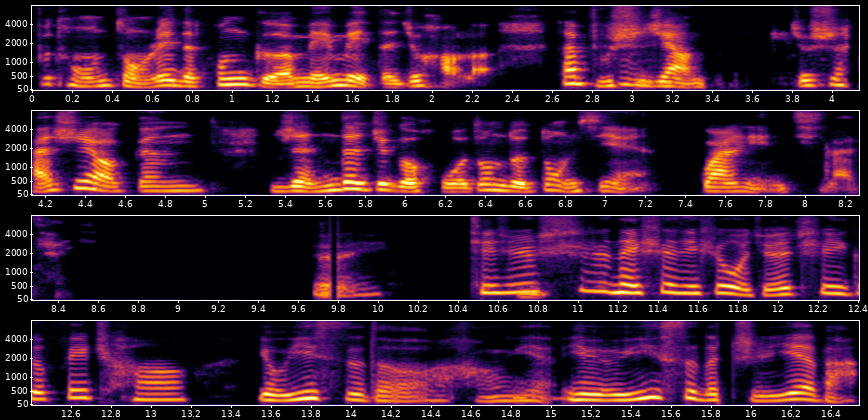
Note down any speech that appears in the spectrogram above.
不同种类的风格美美的就好了，它不是这样子，就是还是要跟人的这个活动的动线关联起来才行。对，其实室内设计师我觉得是一个非常有意思的行业，也有意思的职业吧。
